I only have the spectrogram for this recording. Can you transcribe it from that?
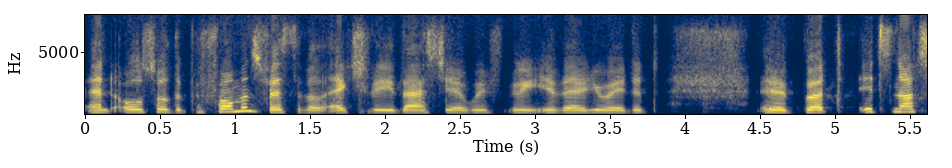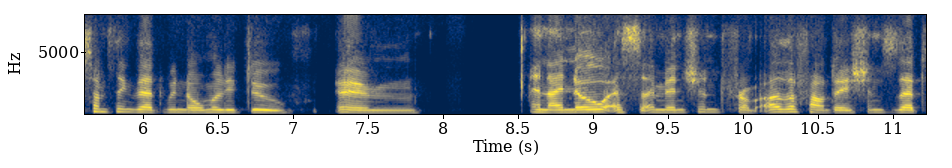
and also the performance festival actually last year we we evaluated uh, but it's not something that we normally do um, and I know as I mentioned from other foundations that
